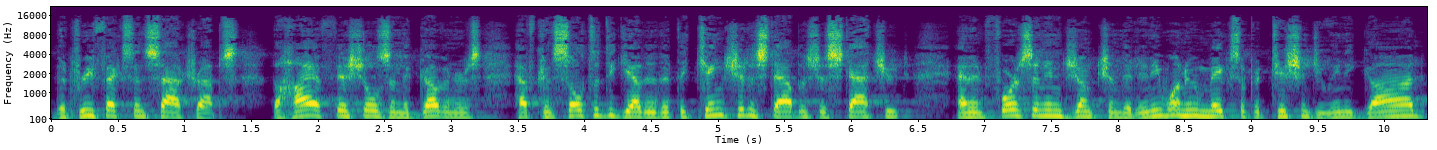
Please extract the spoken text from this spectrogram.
the prefects and satraps, the high officials and the governors have consulted together that the king should establish a statute and enforce an injunction that anyone who makes a petition to any god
